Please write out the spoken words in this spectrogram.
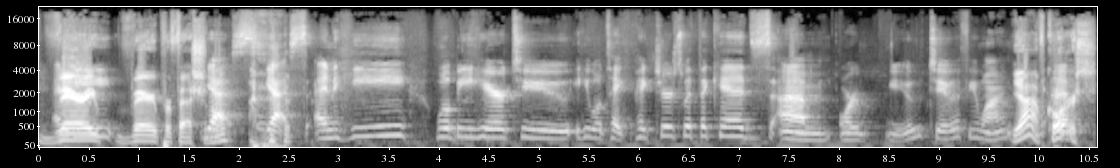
And Very, he- very professional. Yes, yes, and he will be here to. He will take pictures with the kids, um, or you too, if you want. Yeah, of course.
